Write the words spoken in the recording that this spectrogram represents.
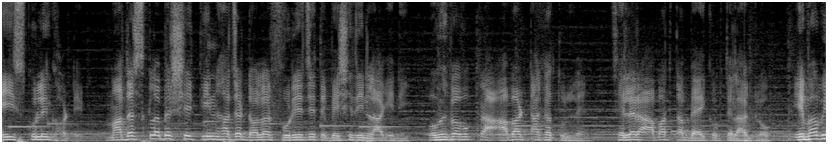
এই স্কুলেই ঘটে। মাদার্স ক্লাবের সেই তিন হাজার ডলার ফুরিয়ে যেতে বেশি দিন লাগেনি। অভিভাবকরা আবার টাকা তুললেন, ছেলেরা আবার তা ব্যয় করতে লাগল। এভাবে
